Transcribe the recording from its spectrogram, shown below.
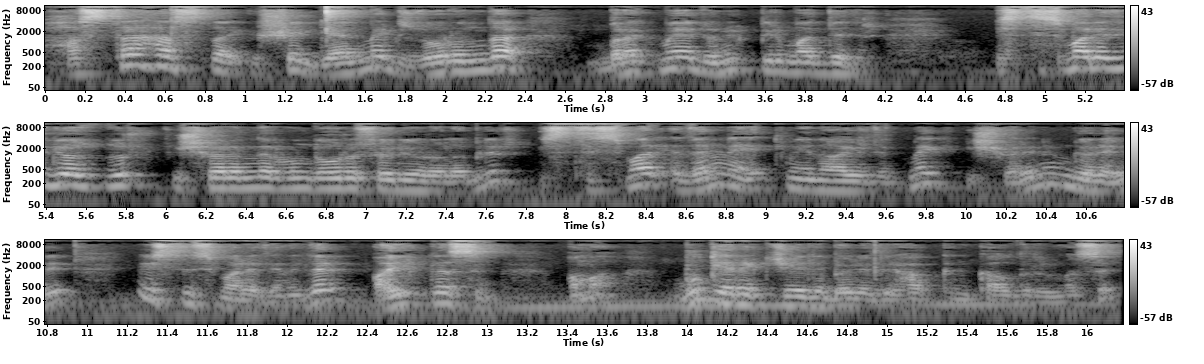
hasta hasta işe gelmek zorunda bırakmaya dönük bir maddedir. İstismar ediliyordur. İşverenler bunu doğru söylüyor olabilir. İstismar edenle etmeyeni ayırt etmek işverenin görevi. İstismar edeni de ayıklasın. Ama bu gerekçeyle böyle bir hakkın kaldırılması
